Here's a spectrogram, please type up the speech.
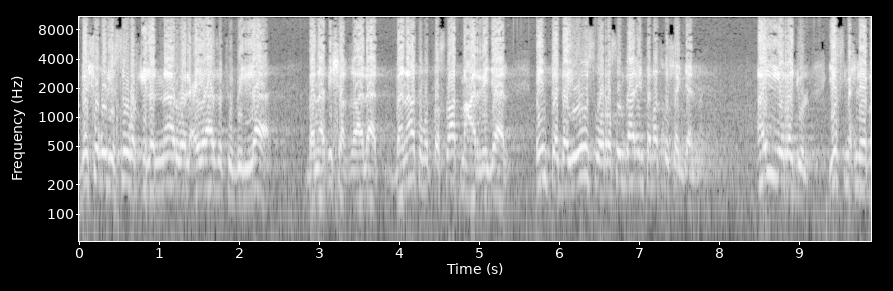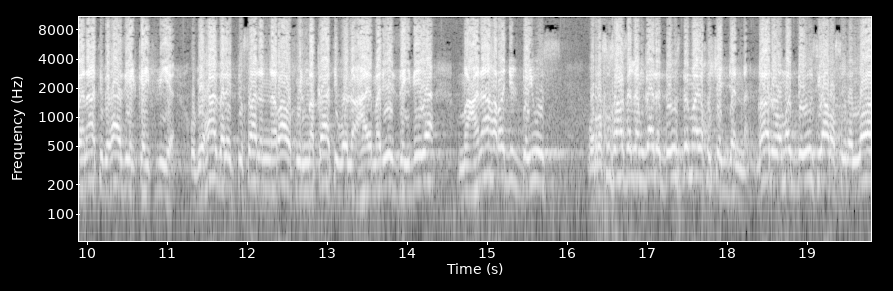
ده شغل يسوقك إلى النار والعياذة بالله. بناتي شغالات بنات متصلات مع الرجال. أنت ديوس والرسول قال أنت ما تخش الجنة. أي رجل يسمح لبناته بهذه الكيفية وبهذا الاتصال أن نراه في المكاتب والعملية الزي دي معناها رجل ديوس. والرسول صلى الله عليه وسلم قال الديوس ده ما يخش الجنة. قالوا وما الديوس يا رسول الله؟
